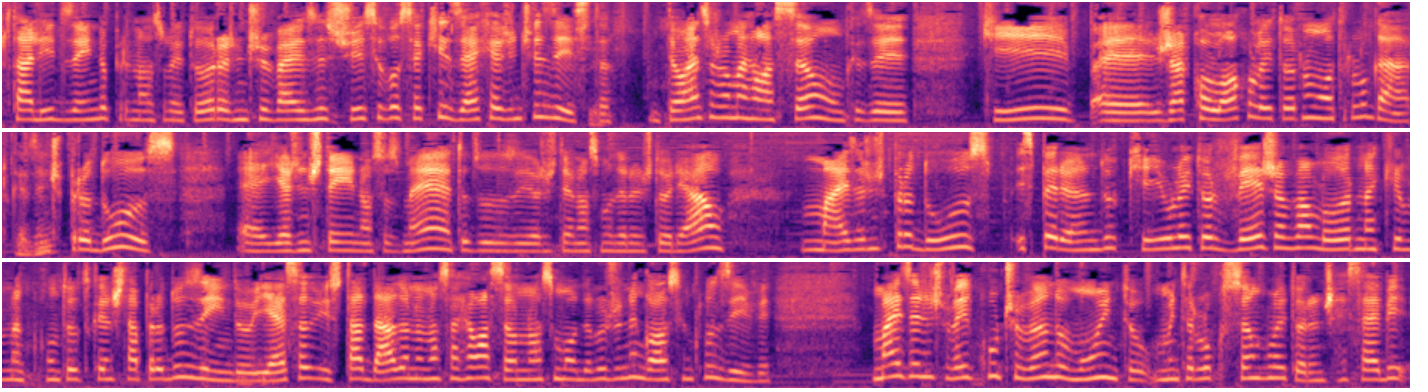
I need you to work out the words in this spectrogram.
está ali dizendo para o nosso leitor, a gente vai existir se você quiser que a gente exista. Sim. Então essa já é uma relação, quer dizer, que é, já coloca o leitor num outro lugar. Quer uhum. a uhum. gente produz é, e a gente tem nossos métodos e a gente tem nosso modelo editorial, mas a gente produz esperando que o leitor veja valor naquilo, no conteúdo que a gente está produzindo. E essa, isso está dado na nossa relação, no nosso modelo de negócio, inclusive. Mas a gente vem cultivando muito uma interlocução com o leitor. A gente recebe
